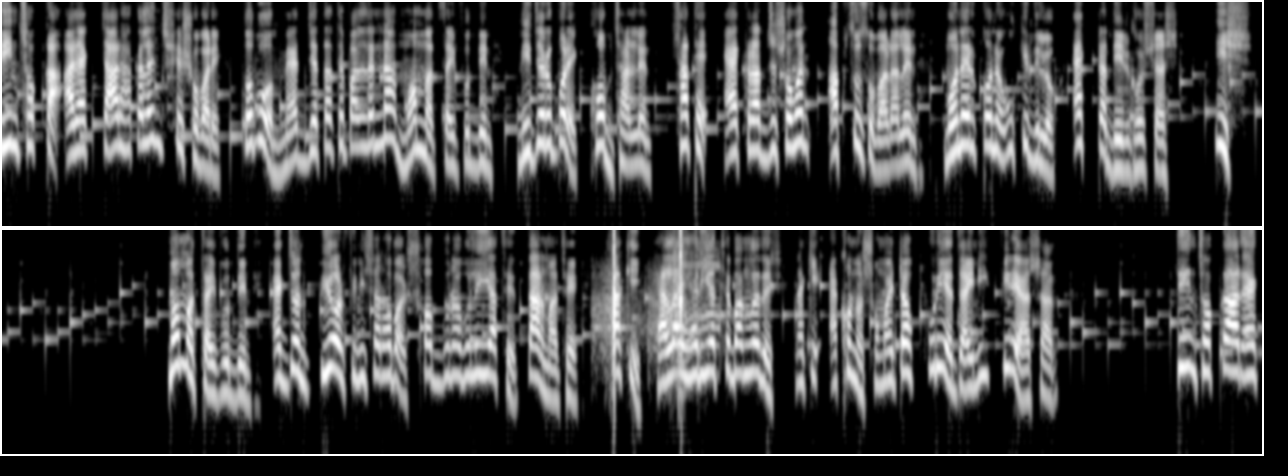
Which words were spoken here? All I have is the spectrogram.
তিন ছক্কা আর এক চার হাঁকালেন শেষ ওভারে। তবুও ম্যাচ জেতাতে পারলেন না মোহাম্মদ সাইফুদ্দিন। নিজের উপরে ক্ষোভ ঝাড়লেন, সাথে এক রাজ্য সমান আফসোসও বাড়ালেন। মনের কোণে উকি দিল একটা দীর্ঘশ্বাস। ইস! মোহাম্মদ সাইফুদ্দিন একজন পিওর ফিনিশার হবার সব গুণাবলীই আছে তার মাঝে। তা কি খেলায় হারিয়েছে বাংলাদেশ, নাকি এখনও সময়টা ফুরিয়ে যায়নি ফিরে আসার? তিন ছক্কা আর এক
